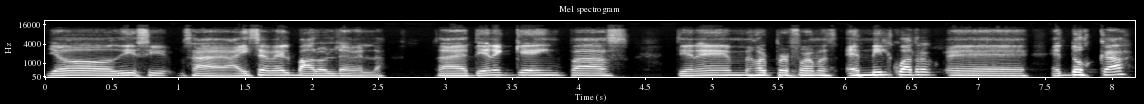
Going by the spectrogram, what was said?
yo di- sí, o sea, ahí se ve el valor de verdad. O sea, tiene Game Pass, tiene mejor performance, es 1004, eh, es 2K,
